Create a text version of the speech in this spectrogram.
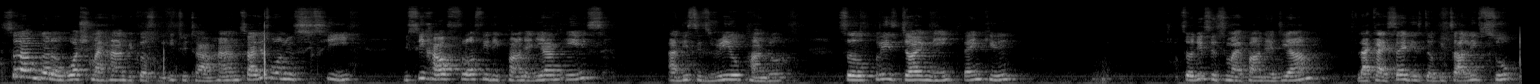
So I'm gonna wash my hand because we eat with our hands. So I just want to see, you see how fluffy the pounded yam is? And this is real poundo. So please join me, thank you. So this is my pounded yam. Like I said, it's the bitter leaf soup.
